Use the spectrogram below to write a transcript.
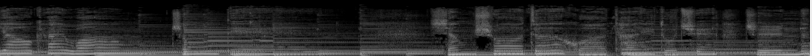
要开往终点，想说的话太多，却只能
